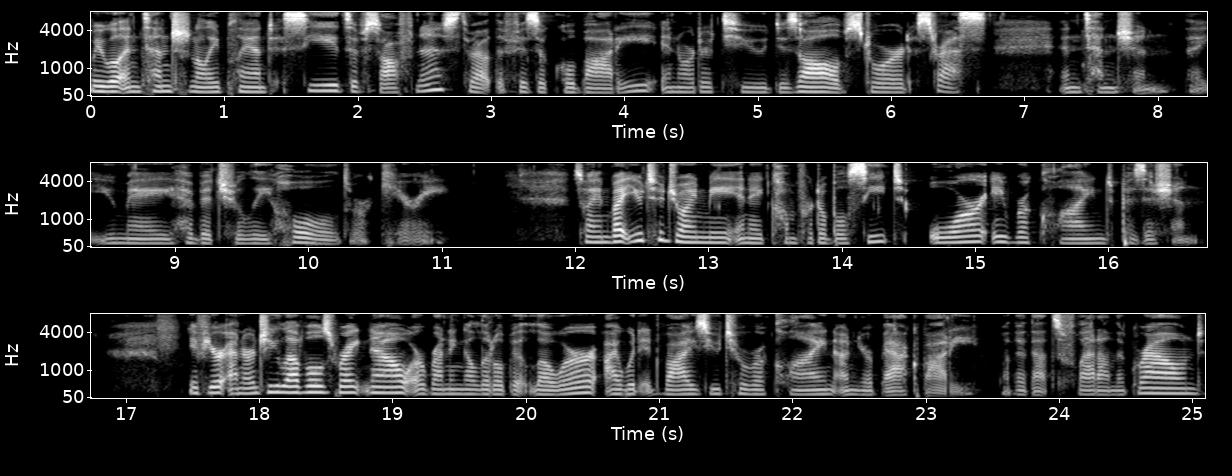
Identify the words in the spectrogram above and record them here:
We will intentionally plant seeds of softness throughout the physical body in order to dissolve stored stress and tension that you may habitually hold or carry. So I invite you to join me in a comfortable seat or a reclined position. If your energy levels right now are running a little bit lower, I would advise you to recline on your back body, whether that's flat on the ground,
